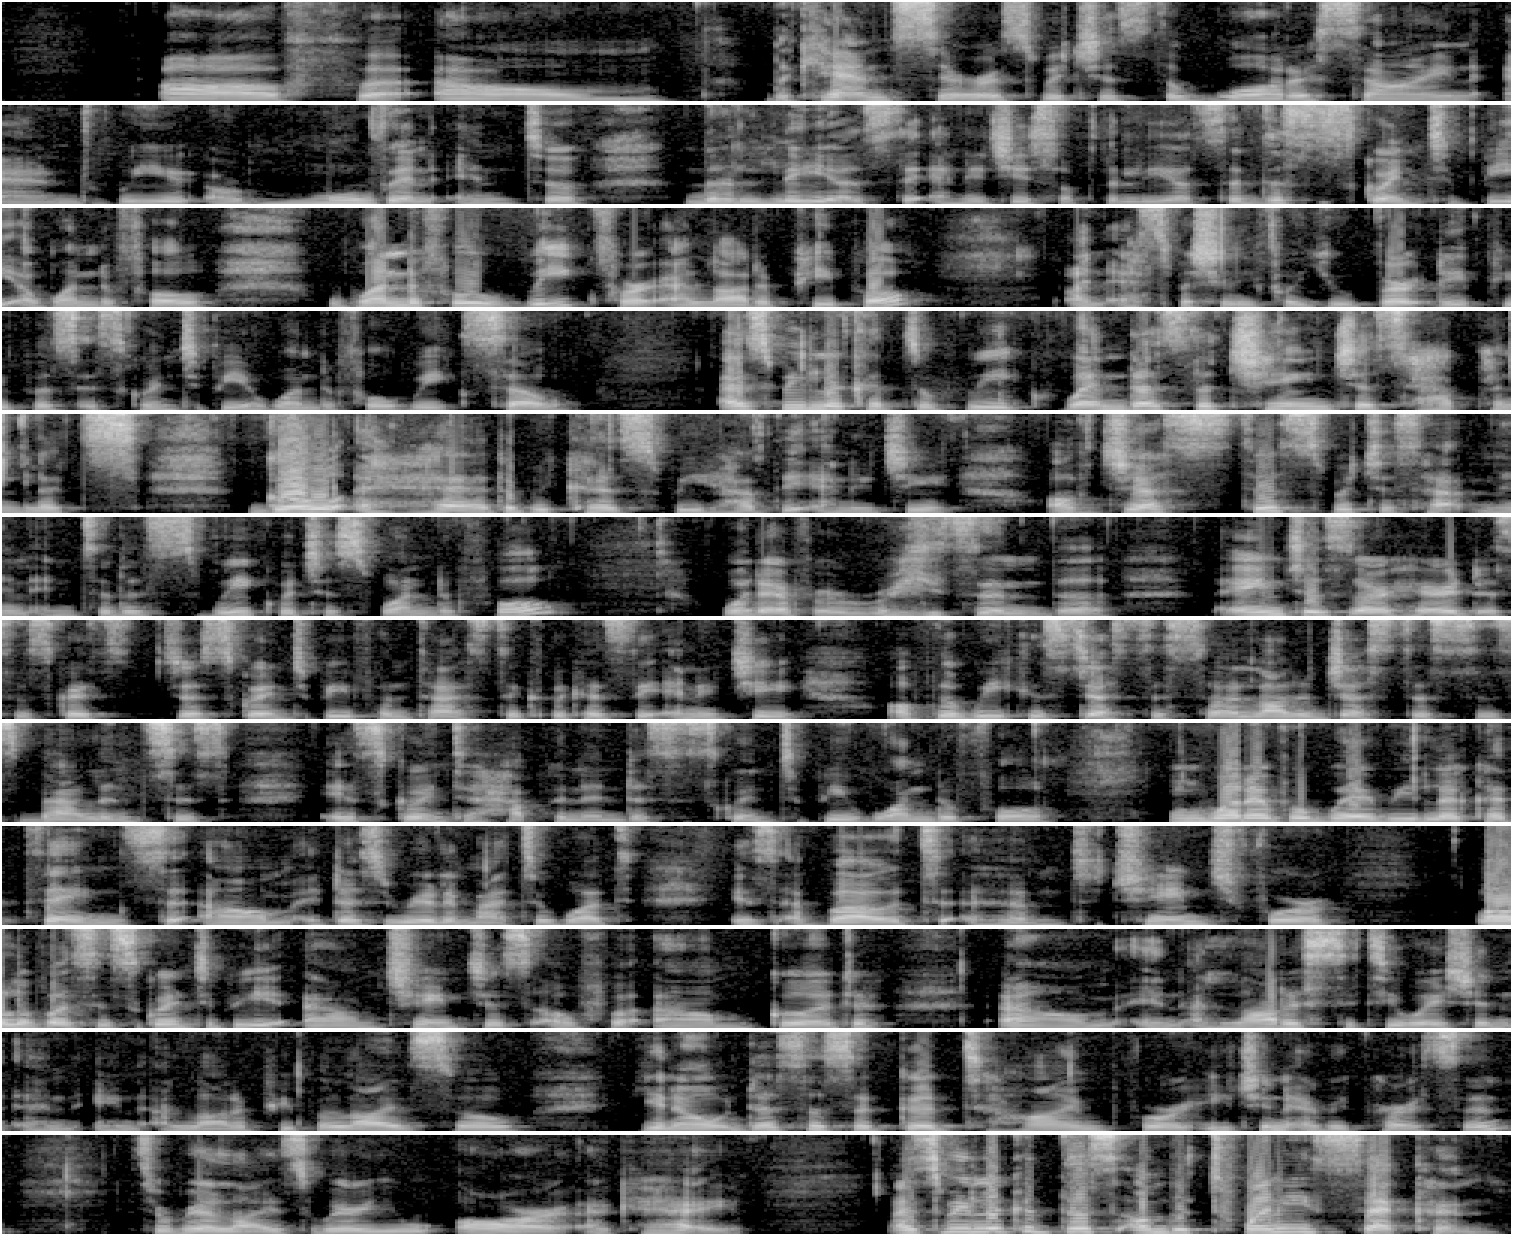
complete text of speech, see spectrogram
of um, the cancers which is the water sign and we are moving into the leos the energies of the leos so this is going to be a wonderful wonderful week for a lot of people and especially for you birthday peoples it's going to be a wonderful week so as we look at the week, when does the changes happen? Let's go ahead because we have the energy of justice, which is happening into this week, which is wonderful. Whatever reason the angels are here, this is just going to be fantastic because the energy of the week is justice. So, a lot of justices, balances is going to happen, and this is going to be wonderful. In whatever way we look at things, um, it doesn't really matter what is about um, to change for all of us. It's going to be um, changes of um, good um, in a lot of situation and in a lot of people's lives. So, you know, this is a good time for each and every person to realize where you are. Okay. As we look at this on the 22nd,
